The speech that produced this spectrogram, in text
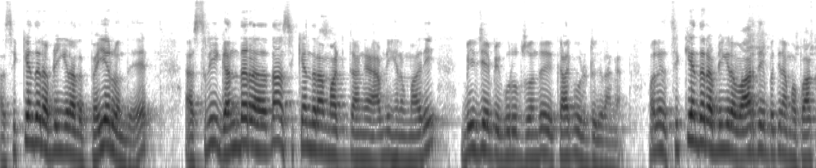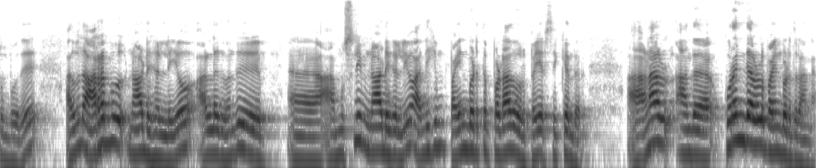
அது சிக்கந்தர் அப்படிங்கிற அந்த பெயர் வந்து ஸ்ரீகந்தர் ஸ்ரீ கந்தரை தான் சிக்கந்தராக மாட்டிட்டாங்க அப்படிங்கிற மாதிரி பிஜேபி குரூப்ஸ் வந்து கிளப்பி விட்டுட்டுருக்குறாங்க. முதல்ல சிக்கந்தர் அப்படிங்கிற வார்த்தையை பற்றி நம்ம பார்க்கும்போது அது வந்து அரபு நாடுகள்லேயோ அல்லது வந்து முஸ்லீம் நாடுகள்லேயோ அதிகம் பயன்படுத்தப்படாத ஒரு பெயர் சிக்கந்தர். ஆனால் அந்த குறைந்த அளவில் பயன்படுத்துகிறாங்க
